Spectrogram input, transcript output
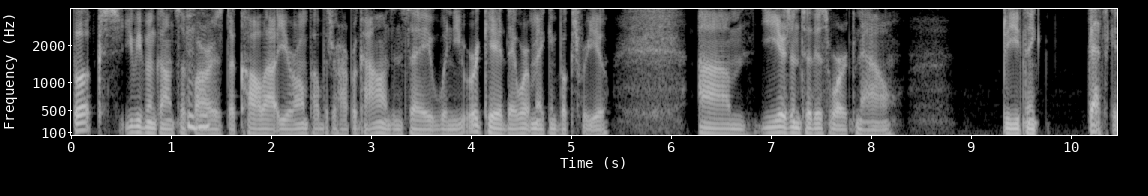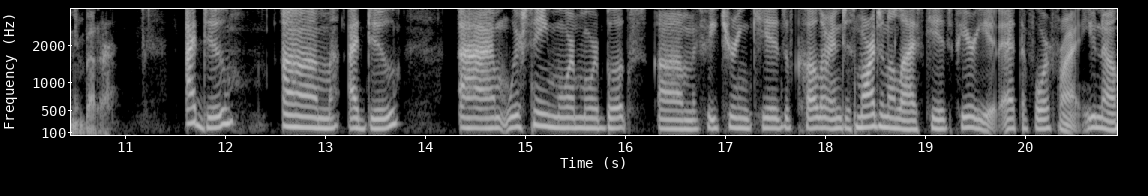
books. You've even gone so far mm-hmm. as to call out your own publisher, HarperCollins, and say when you were a kid, they weren't making books for you. Um, years into this work now, do you think that's getting better? I do. Um, I do. Um, we're seeing more and more books um, featuring kids of color and just marginalized kids, period, at the forefront. You know,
